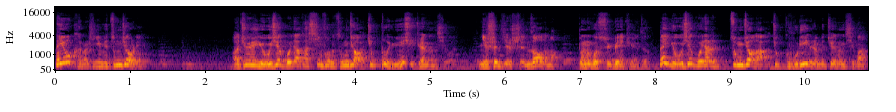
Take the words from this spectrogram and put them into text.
那有可能是因为宗教理由啊，就是有一些国家他信奉的宗教就不允许捐赠器官，你身体是神造的吗，不能够随便捐赠。那有一些国家的宗教呢，就鼓励人们捐赠器官，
